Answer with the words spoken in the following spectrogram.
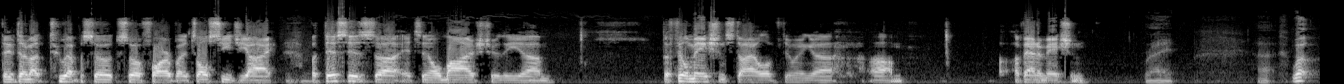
They've done about two episodes so far, but it's all CGI. But this is uh, it's an homage to the um, the filmation style of doing a um, of animation. Right. Uh, well,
